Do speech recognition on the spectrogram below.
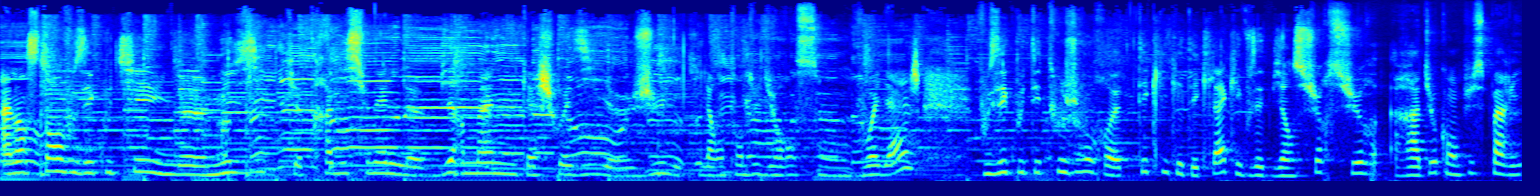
À l'instant, vous écoutiez une musique traditionnelle birmane qu'a choisie euh, Jules et qu'il a entendue durant son voyage. Vous écoutez toujours euh, clics et claques et vous êtes bien sûr sur Radio Campus Paris.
